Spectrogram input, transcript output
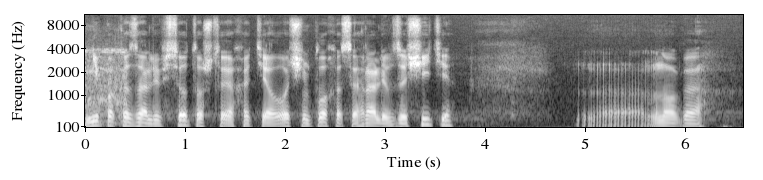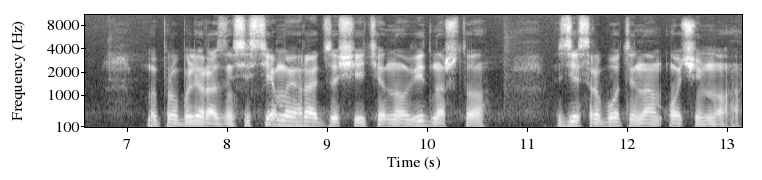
не показали все то, что я хотел. Очень плохо сыграли в защите. Э, Много мы пробовали разные системы играть в защите, но видно, что здесь работы нам очень много.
